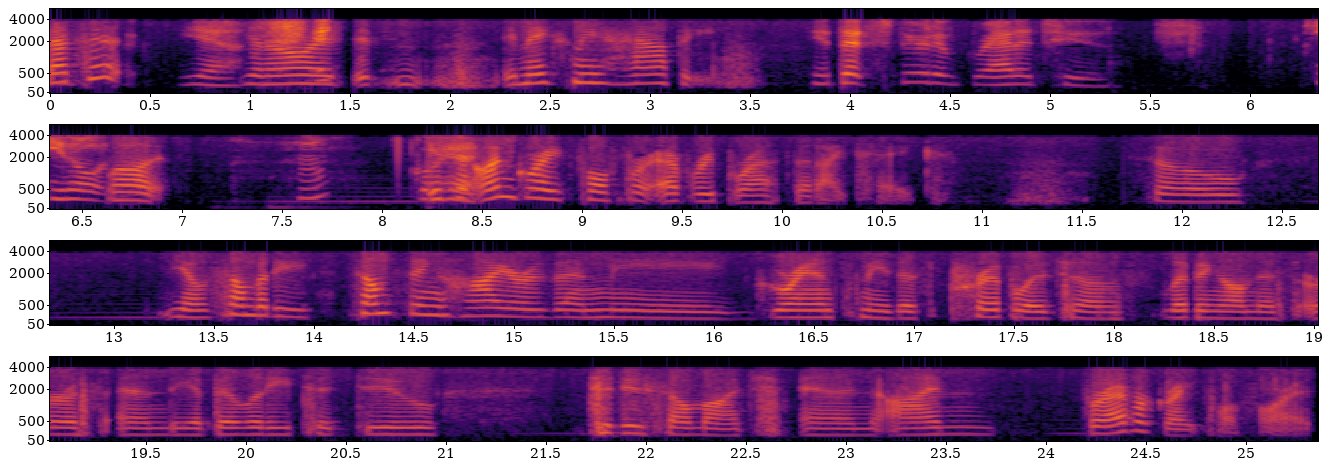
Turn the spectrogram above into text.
That's it. Yeah. You know, it it it makes me happy. Yeah, that spirit of gratitude. You know. Well, hmm? Go ahead. I'm grateful for every breath that I take. So, you know, somebody, something higher than me grants me this privilege of living on this earth and the ability to do to do so much, and I'm forever grateful for it.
